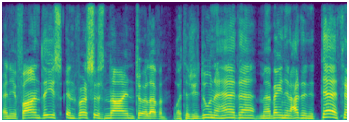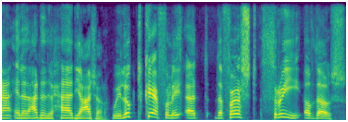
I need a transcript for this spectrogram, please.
And you find these in verses 9 to 11. وتجدون هذا ما بين العدد التاسع إلى العدد الحادي عشر We looked carefully at the first three of those.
